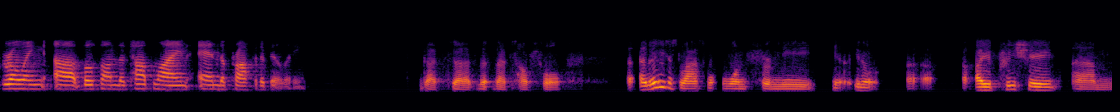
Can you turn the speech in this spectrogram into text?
growing uh, both on the top line and the profitability. That's uh, that's helpful. And maybe just last one for me. You know, I appreciate um,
